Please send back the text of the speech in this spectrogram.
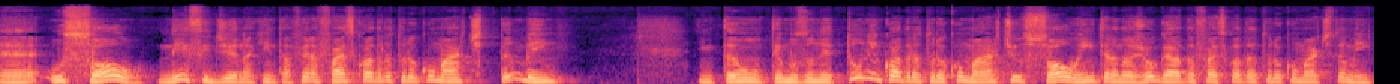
É, o Sol, nesse dia, na quinta-feira, faz quadratura com Marte também. Então temos o Netuno em quadratura com Marte, o Sol entra na jogada, faz quadratura com Marte também,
